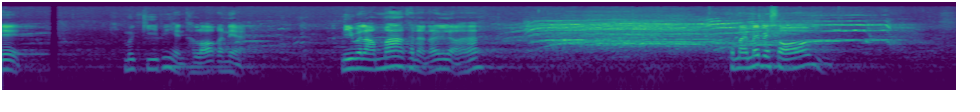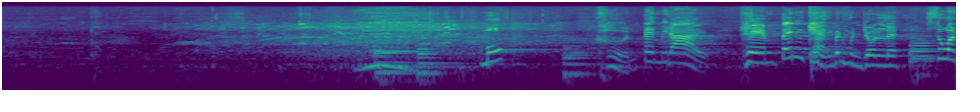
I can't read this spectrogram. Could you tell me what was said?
นี่ เมื่อกี้พี่เห็นทะเลาะกันเนี่ย มีเวลามากขนาดนั้นเลยเหรอฮะทำไมไม่ไปซ้อม มุก เขินเต้นไม่ได้ เทมเต้นแข็งเป็นหุ่นยนต์เลย ส่วน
